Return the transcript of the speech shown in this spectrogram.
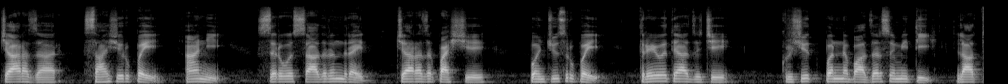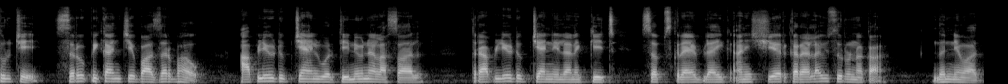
चार हजार सहाशे रुपये आणि सर्वसाधारण दर आहेत चार हजार पाचशे पंचवीस रुपये. त्रैवते आजचे कृषी उत्पन्न बाजार समिती लातूरचे सर्व पिकांचे बाजारभाव आपल्या यूट्यूब चॅनलवरती नवीन आला असाल तर आपल्या यूट्यूब चॅनलला नक्कीच सबस्क्राईब लाईक आणि शेअर करायला विसरू नका. धन्यवाद.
